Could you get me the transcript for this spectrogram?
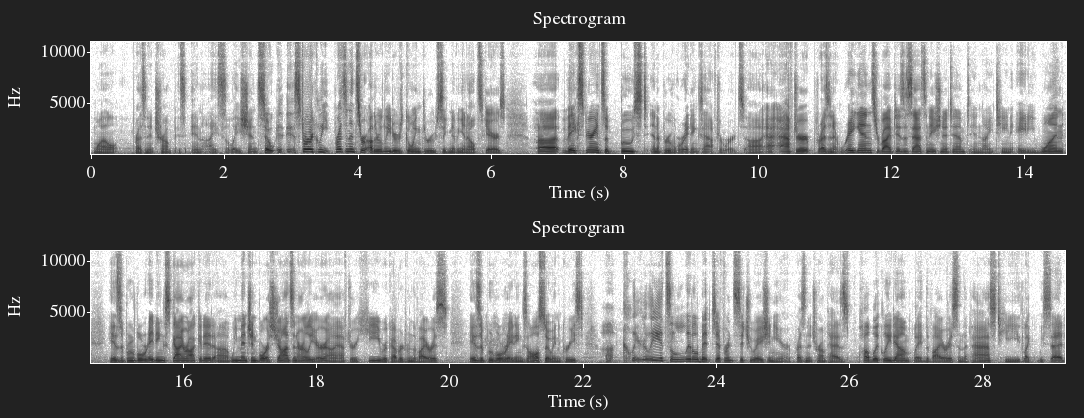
while President Trump is in isolation. So, historically, presidents or other leaders going through significant health scares uh, they experience a boost in approval ratings afterwards. Uh, after President Reagan survived his assassination attempt in 1981, his approval ratings skyrocketed. Uh, we mentioned Boris Johnson earlier. Uh, after he recovered from the virus, his approval ratings also increased. Uh, clearly, it's a little bit different situation here. President Trump has publicly downplayed the virus in the past. He, like we said,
